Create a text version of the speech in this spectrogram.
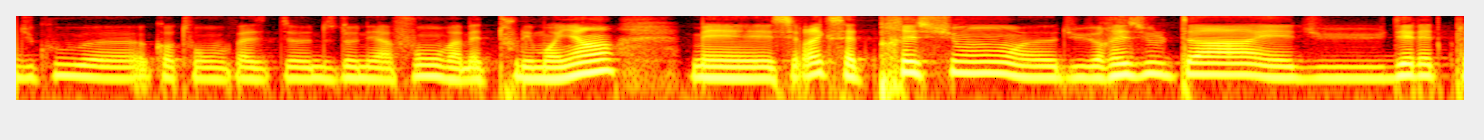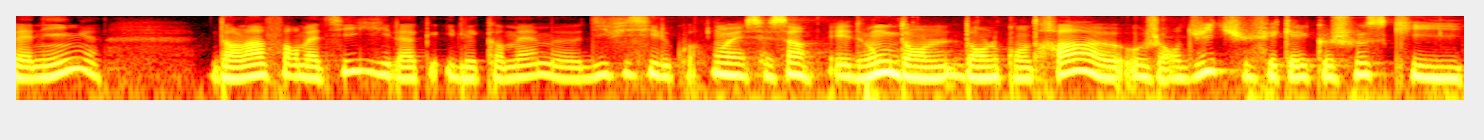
du coup, quand on va se donner à fond, on va mettre tous les moyens. Mais c'est vrai que cette pression du résultat et du délai de planning, dans l'informatique, il, est quand même euh, difficile. Ouais, c'est ça. Et donc, dans, dans le contrat, euh, aujourd'hui, tu fais quelque chose qui,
